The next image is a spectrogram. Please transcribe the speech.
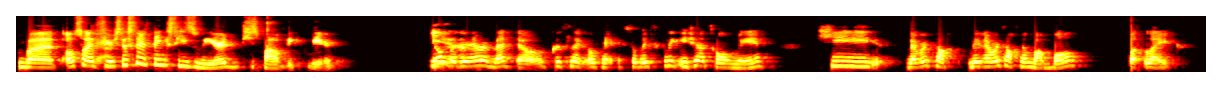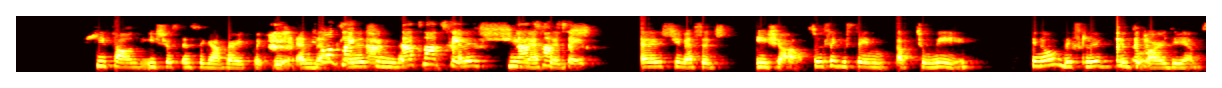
But also, if Yeah. your sister thinks he's weird, he's probably weird. no, Yeah. but they never met though. Because like okay, so basically Isha told me he never talked. They never talked on Bumble, but like he found Isha's Instagram very quickly, and I that, don't like and that. then she, That's not and safe. then she That's not safe. and then she messaged Isha. So it's like the same up to me. You know, they slid into our DMs.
